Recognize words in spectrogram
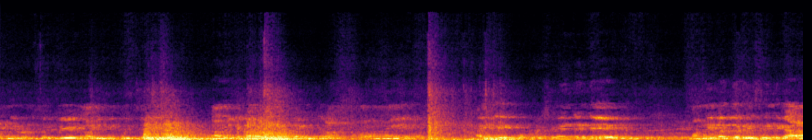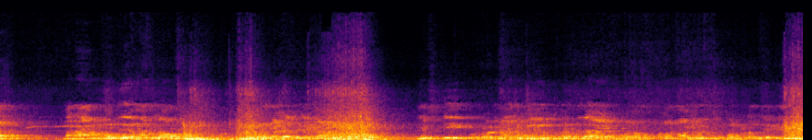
తీసుకున్నారండి రెండు సర్టిఫికేట్ నా దగ్గరికి వచ్చాయి నా దగ్గర ఐదు గ్రామ్స్ కూడా ఉన్నాయి. అయితే ఇంకో ప్రశ్న ఏంటంటే మొన్న మధ్య రీసెంట్గా మన మోదీ మండలం ఉండలపల్లి గ్రామంలో ఎస్టీ కుర్రోడ్ మీదకి మందుల పొలమాలు వచ్చి కొట్టడం జరిగింది.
